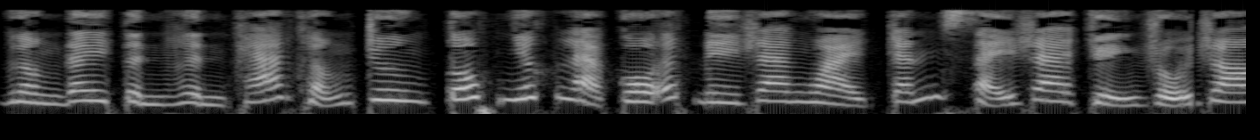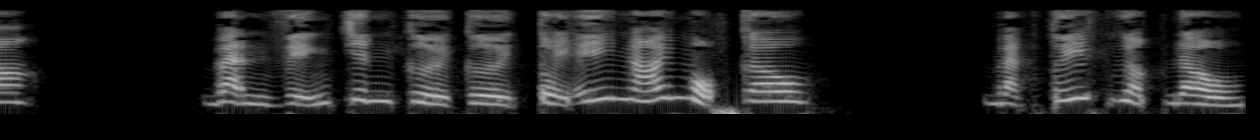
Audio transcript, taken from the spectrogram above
Gần đây tình hình khá khẩn trương, tốt nhất là cô ít đi ra ngoài tránh xảy ra chuyện rủi ro. Bành viễn Trinh cười cười tùy ý nói một câu. Bạch Tuyết gật đầu.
